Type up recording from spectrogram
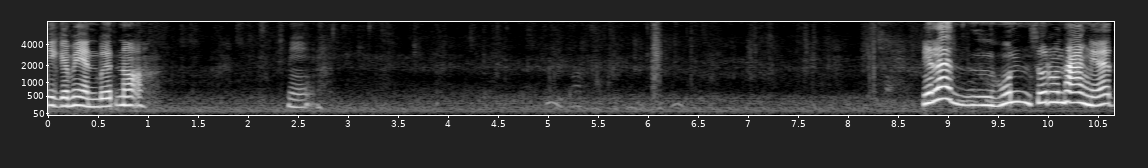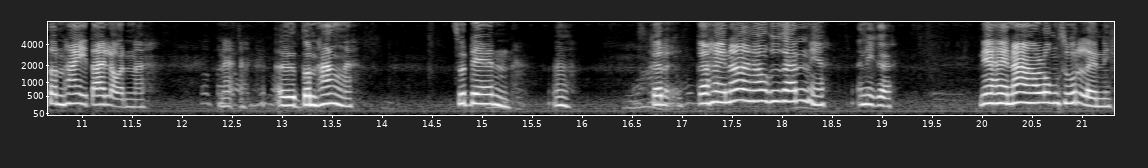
นี่ก็แม่นเบิดเนาะนี่ นี่แหละหุ้นสุดหุ้นทางนี่แหละต้นไห้ใต้หลอนนะเนี่ยเออต้นหั่งนะสุดเด่นเออก็ก็ให้หน้าเฮาคือกันเนี่ย อันนี้ก็เนี่ยให้หน้าเฮาลงสุดเลยนี่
